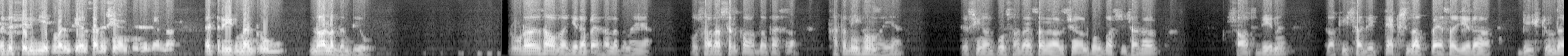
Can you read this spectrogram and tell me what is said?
ਮੈਂ ਤੇ ਫਿਰ ਵੀ ਇੱਕ ਵਾਰੀ ਫਿਰ ਸਾਰੇ ਸਿਆਣਪੁਰ ਨੂੰ ਕਹਿੰਦਾ ਇਹ ਟ੍ਰੀਟਮੈਂਟ ਨੂੰ ਨਾ ਲੱਗਣ ਦਿਓ। ਕਰੋੜਾਂ ਦੇ ਹਿਸਾਬ ਨਾਲ ਜਿਹੜਾ ਪੈਸਾ ਲੱਗਣਾ ਆ, ਉਹ ਸਾਰਾ ਸਰਕਾਰ ਦਾ ਪੈਸਾ ਖਤਮ ਹੀ ਹੋਣਾ ਆ। ਤੇ ਸਿਆਣਪੁਰ ਸਾਰਾ ਸਰਦਾਰ ਸਿਆਣਪੁਰ ਵਾਸੀ ਸਾਡਾ ਸਾਥ ਦੇਣ ਤਾਂ ਕਿ ਸਾਡੇ ਟੈਕਸ ਦਾ ਪੈਸਾ ਜਿਹੜਾ ਵੇਸਟ ਹੁੰਦਾ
